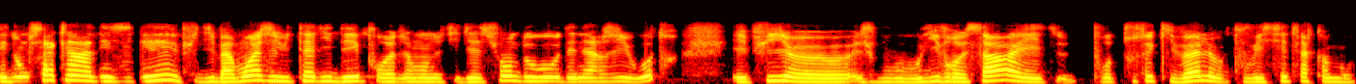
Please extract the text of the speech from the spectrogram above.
Et donc chacun a des idées et puis dit bah moi j'ai eu telle idée pour réduire mon utilisation d'eau, d'énergie ou autre. Et puis euh, je vous livre ça et pour tous ceux qui veulent, vous pouvez essayer de faire comme moi.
